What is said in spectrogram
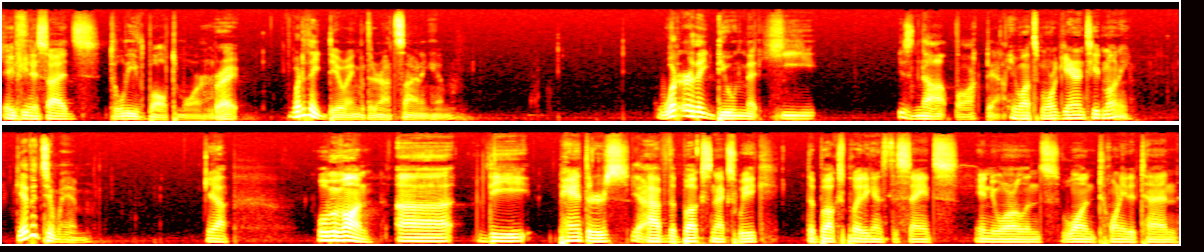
You If he decides, To leave Baltimore. right, What are they doing that they're not signing him? What are they doing that he is not locked down? he wants more guaranteed money. Give it to him. Yeah. We'll move on. Uh, the Panthers Yeah. have the Bucks next week. The Bucks played against the Saints in New Orleans, won twenty to ten.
